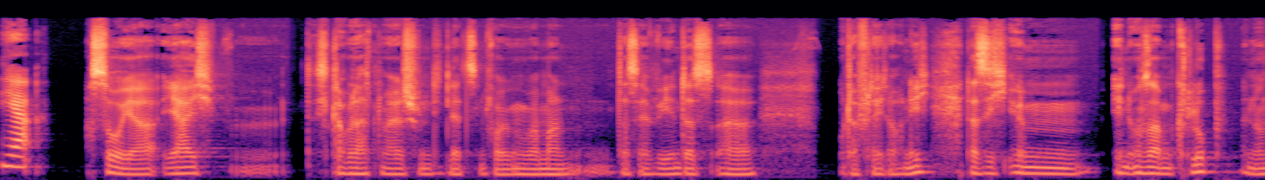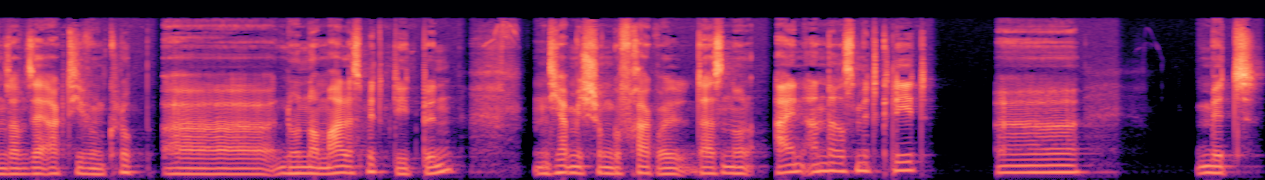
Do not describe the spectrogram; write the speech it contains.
Ja. Ach so, ja, ja, ich, ich glaube, da hatten wir ja schon die letzten Folgen irgendwann mal das erwähnt, dass, äh, oder vielleicht auch nicht, dass ich im, in unserem Club, in unserem sehr aktiven Club, äh, nur normales Mitglied bin. Und ich habe mich schon gefragt, weil da ist nur ein anderes Mitglied äh, mit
